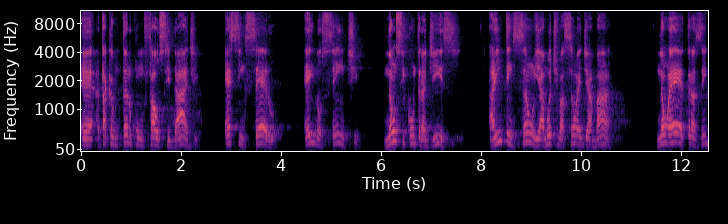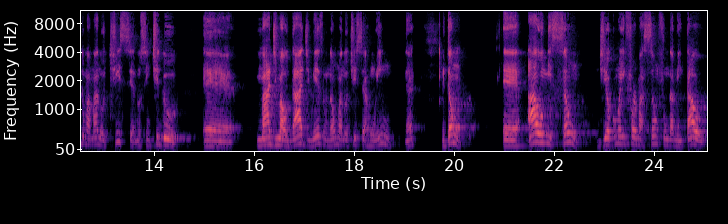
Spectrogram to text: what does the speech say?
está é, tá cantando com falsidade? É sincero? É inocente? Não se contradiz? A intenção e a motivação é de amar? não é trazendo uma má notícia no sentido é, má de maldade mesmo, não uma notícia ruim, né? Então, é, a omissão de alguma informação fundamental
